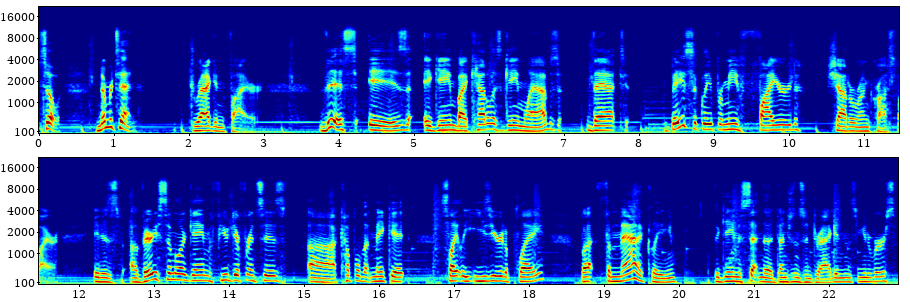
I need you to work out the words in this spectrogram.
So, number 10, Dragonfire. This is a game by Catalyst Game Labs that basically, for me, fired Shadowrun Crossfire. It is a very similar game, a few differences, uh, a couple that make it slightly easier to play, but thematically, the game is set in the Dungeons and Dragons universe,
